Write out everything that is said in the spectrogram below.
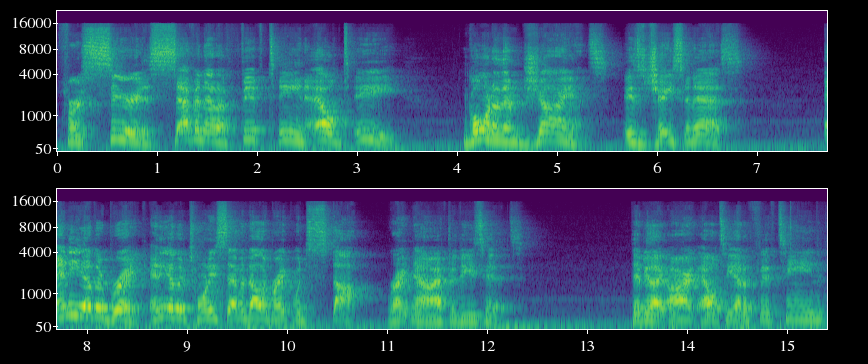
For serious, 7 out of 15 LT. Going to them Giants is Jason S. Any other break, any other $27 break would stop right now after these hits. They'd be like, all right, LT out of 15,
